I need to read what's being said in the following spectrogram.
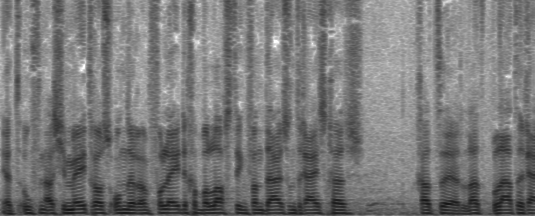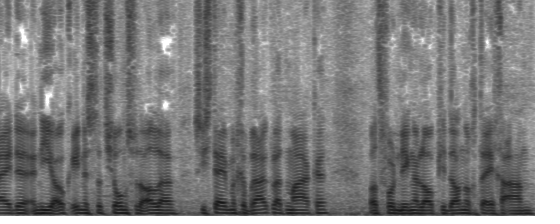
ja, te oefenen als je metro's onder een volledige belasting van duizend reizigers gaat laat, laten rijden. En die je ook in de stations van alle systemen gebruik laat maken. Wat voor dingen loop je dan nog tegenaan?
